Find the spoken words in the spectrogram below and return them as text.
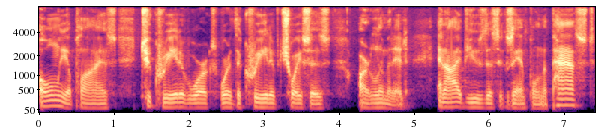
only applies to creative works where the creative choices are limited. And I've used this example in the past.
